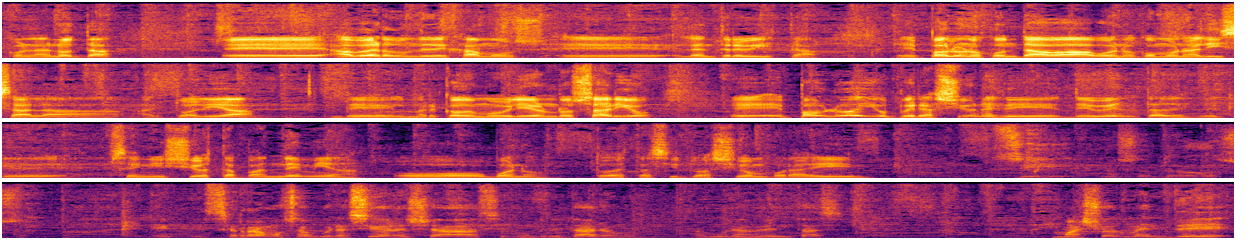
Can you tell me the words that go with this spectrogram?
con la nota. Eh, a ver dónde dejamos eh, la entrevista. Eh, Pablo nos contaba, bueno, cómo analiza la actualidad del mercado inmobiliario en Rosario. Pablo, ¿hay operaciones de, venta desde que se inició esta pandemia? O, bueno, toda esta situación por ahí. Sí, nosotros cerramos operaciones ya, se concretaron algunas ventas. Mayormente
